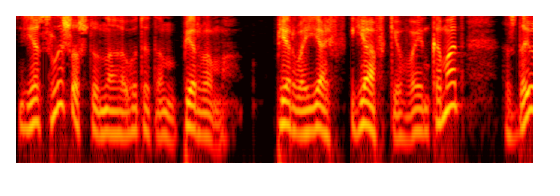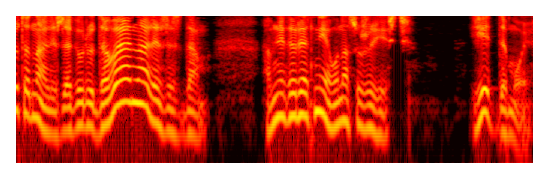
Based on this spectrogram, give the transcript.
Я слышал, что на вот этом первом, первой яв, явке в военкомат сдают анализы. Я говорю, давай анализы сдам. А мне говорят, не, у нас уже есть едь домой.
